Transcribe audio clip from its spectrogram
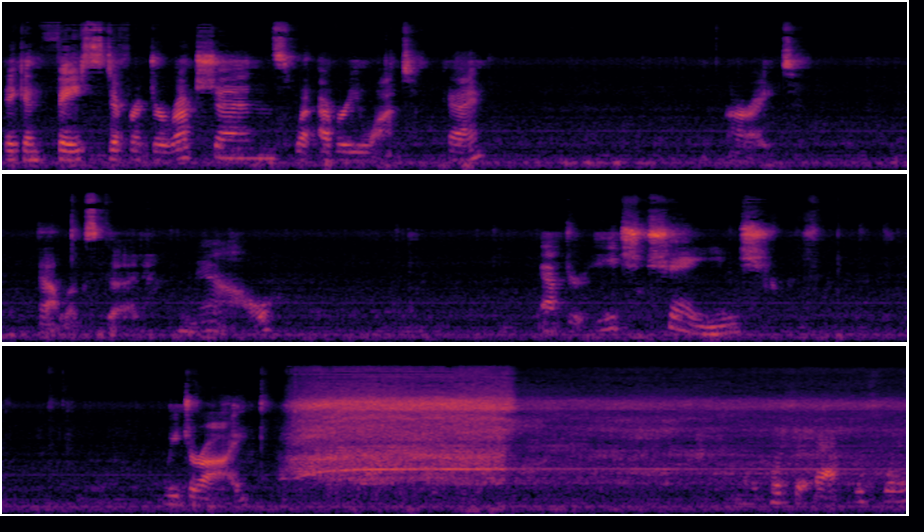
They can face different directions, whatever you want, okay? All right, that looks good. Now, after each change, we dry. Push it back this way,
